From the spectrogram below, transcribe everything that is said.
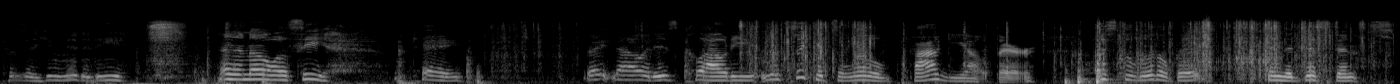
because of humidity. I don't know, we'll see. Okay. Right now it is cloudy. It looks like it's a little foggy out there. Just a little bit in the distance.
